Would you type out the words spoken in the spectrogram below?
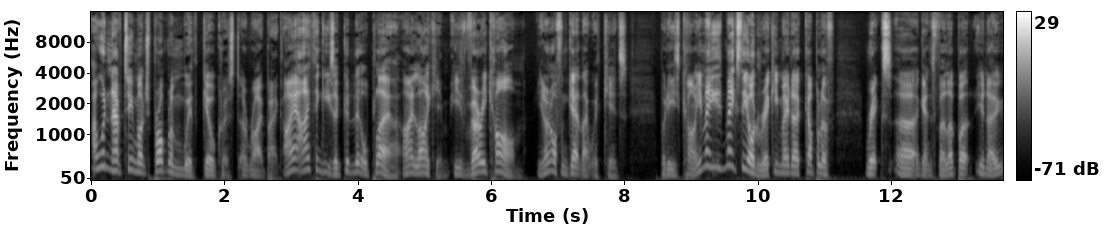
I wouldn't have too much problem with Gilchrist at right back. I, I think he's a good little player. I like him. He's very calm. You don't often get that with kids, but he's calm. He, he makes the odd rick. He made a couple of ricks uh, against Villa, but you know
